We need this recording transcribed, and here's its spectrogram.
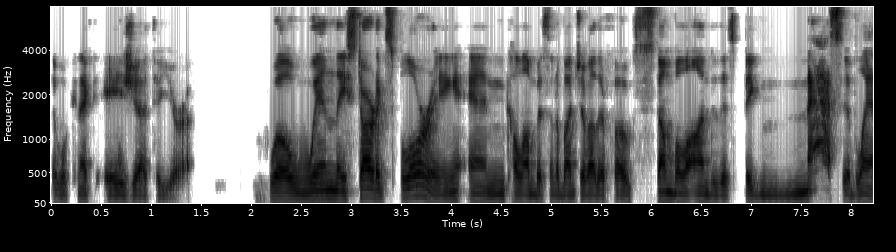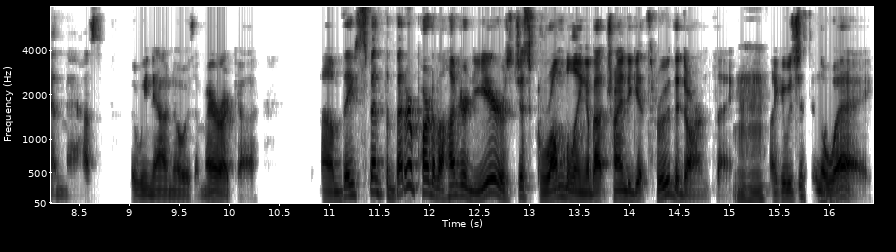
that will connect Asia to Europe. Well, when they start exploring, and Columbus and a bunch of other folks stumble onto this big, massive landmass that we now know as America, um, they spent the better part of 100 years just grumbling about trying to get through the darn thing. Mm-hmm. Like it was just in the way.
